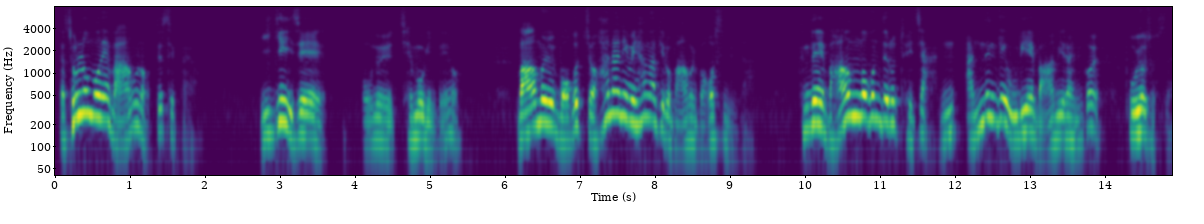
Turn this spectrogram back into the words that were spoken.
자, 솔로몬의 마음은 어땠을까요? 이게 이제 오늘 제목인데요. 마음을 먹었죠. 하나님을 향하기로 마음을 먹었습니다. 근데 마음 먹은 대로 되지 않, 않는 게 우리의 마음이라는 걸 보여줬어요.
